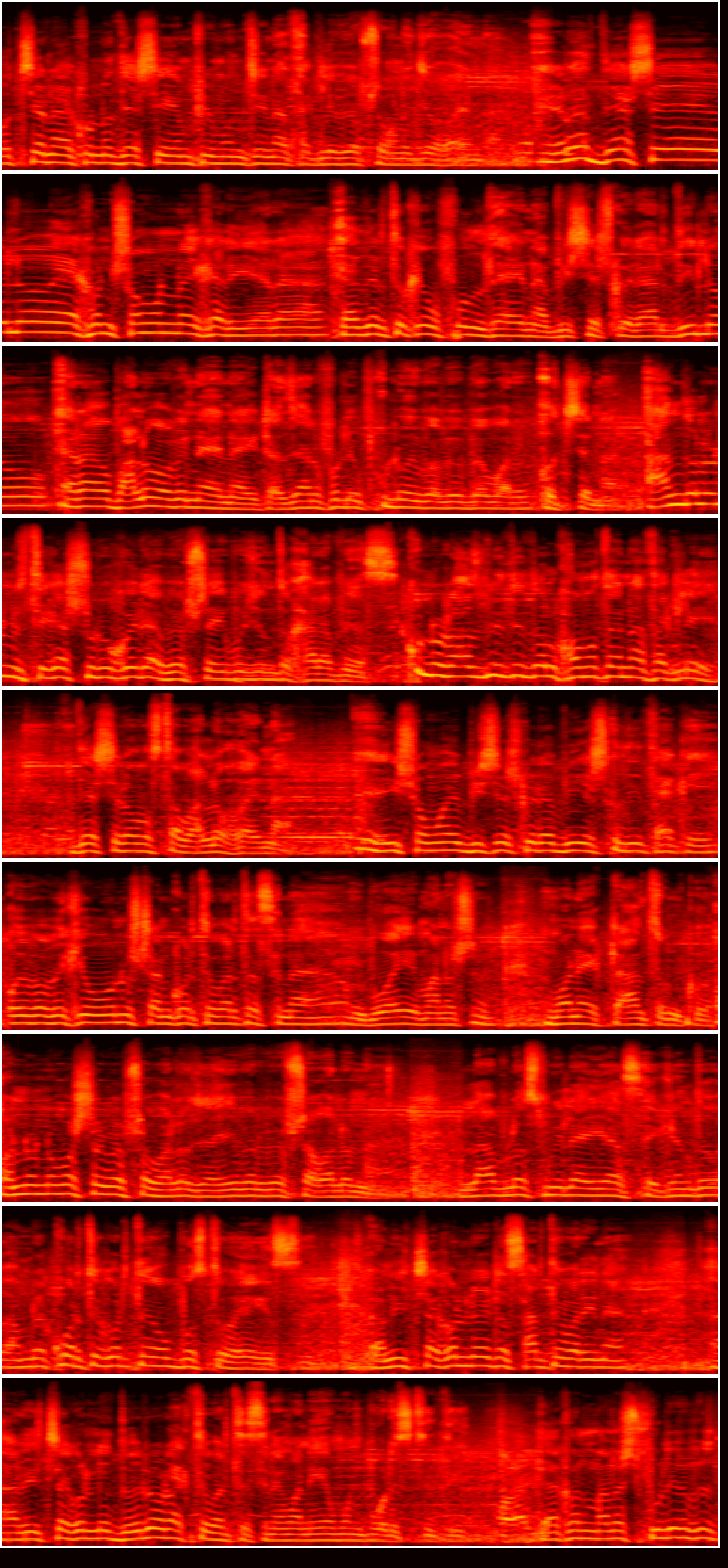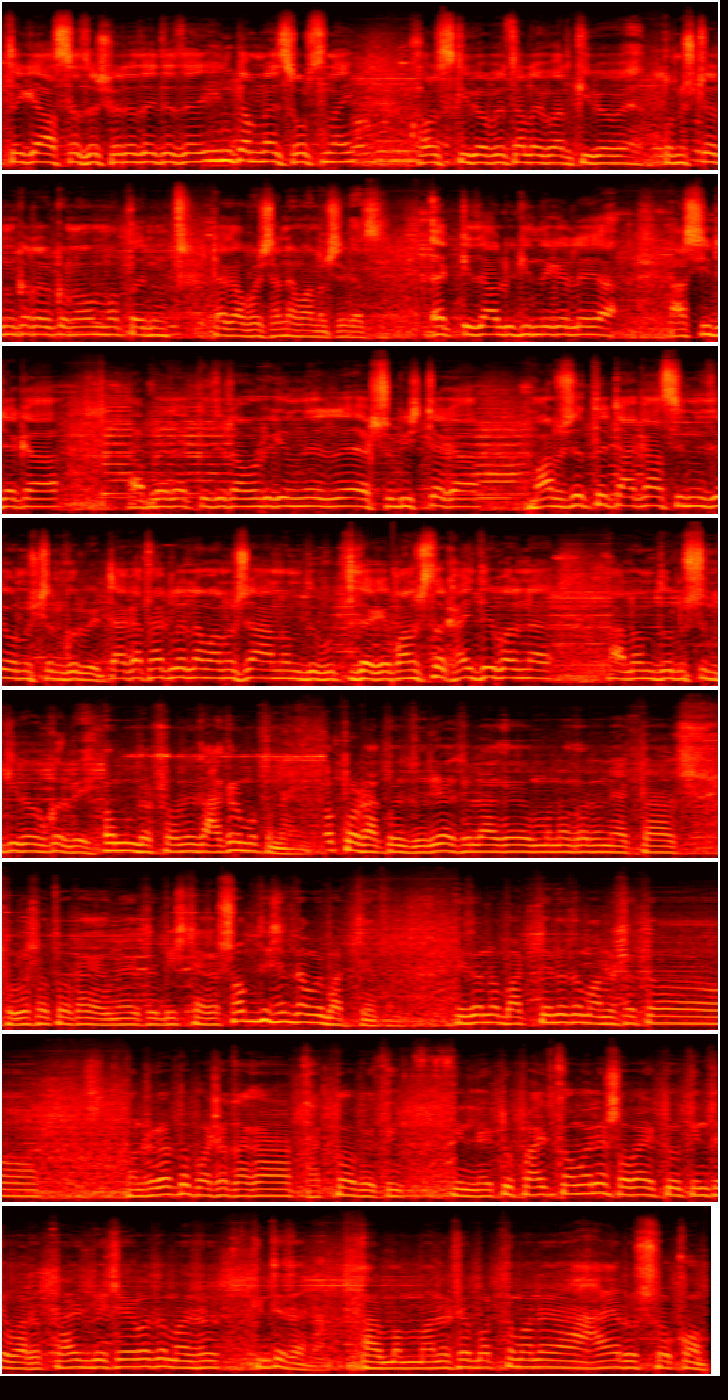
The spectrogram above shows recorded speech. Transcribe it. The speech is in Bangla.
হচ্ছে না কোনো দেশে এমপি মন্ত্রী না থাকলে ব্যবসা বাণিজ্য হয় না। এরা দেশে হইল এখন সমন্বয়কারী, এরা, এদের তো কেউ ফুল দেয় না, বিশেষ করে, আর দিলেও এরা ভালোভাবে নেয় না এটা, যার ফলে ফুল ওইভাবে ব্যবহার হচ্ছে না। আন্দোলনের থেকে শুরু করে ব্যবসা এই পর্যন্ত খারাপে আছে। কোনো রাজনৈতিক দল ক্ষমতায় না থাকলে দেশের অবস্থা ভালো হয় না। এই সময় বিশেষ করে বিয়ে সাদী থাকে, ওইভাবে কেউ অনুষ্ঠান করতে পারতেছে না, ভয়ে মানুষের মনে একটা আতঙ্ক। অন্য অন্য বছর ব্যবসা ভালো যায়, এবার ব্যবসা ভালো না। লাভ লস মিলাই আছে, কিন্তু আমরা করতে করতে অভ্যস্ত হয়ে গেছি। কারণ ইচ্ছা করলে এটা ছাড়তে পারি না। আর ইচ্ছা করলে ধরেও রাখতে পারতেছি না মানে এমন পরিস্থিতি এখন মানুষ ফুলের উপর থেকে আস্তে আস্তে সরে যাইতেছে ইনকাম নাই সোর্স নাই খরচ কীভাবে চালাইবে আর কীভাবে অনুষ্ঠান করার কোনো মতো টাকা পয়সা নেই মানুষের কাছে এক কেজি আলু কিনতে গেলে আশি টাকা আপনার এক কেজি টমেটো কিনতে গেলে একশো বিশ টাকা মানুষের তো টাকা আছে নিজে অনুষ্ঠান করবে টাকা থাকলে না মানুষের আনন্দ ফুর্তি থাকে মানুষ তো খাইতে পারে না আনন্দ অনুষ্ঠান কীভাবে করবে এখন ব্যবসা আগের মতো নাই সব প্রোডাক্ট ওই জুড়িয়া ছিল আগে মনে করেন একটা ষোলো সতেরো টাকা এখন একশো বিশ টাকা, সব দেশের দামই বাড়তে এখন। এই জন্য বাড়তে হলে তো মানুষের তো, মানুষের কাছে তো পয়সা থাকা, থাকতে হবে কিন- কিনলে। একটু প্রাইস কম হলে সবাই একটু কিনতে পারে। প্রাইস বেশি হয়ে গেছে মানুষ কিনতে চায় না। আর মানুষের বর্তমানে আয়ের উৎস কম।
